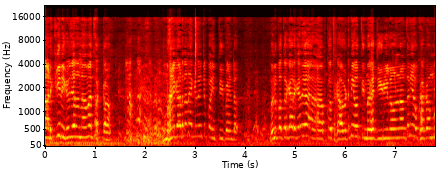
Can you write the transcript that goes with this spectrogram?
ਤੜਕੀ ਨਿਕਲ ਜਾਣਾ, ਨਾ ਮੈਂ ਥੱਕਾਂ। ਮੈਂ ਕੱਢ ਦੇਣਾ ਇੱਕ ਦਿਨ ਚ 35 ਪਿੰਡ। ਮੈਨੂੰ ਪੱਤਰਕਾਰ ਕਹਿੰਦੇ ਆਪਕੋ ਥਕਾਵਟ ਨਹੀਂ ਹੋਤੀ? ਮੈਂ ਕਿਹਾ, ਜੀਰੀ ਲਾਉਣ ਨਾਲ ਤਾਂ ਨਹੀਂ ਔਖਾ ਕੰਮ?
